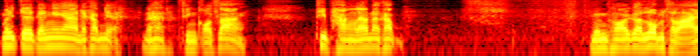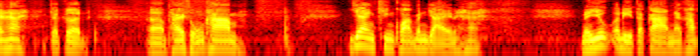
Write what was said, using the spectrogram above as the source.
ไม่ได้เจอกันง่าย ๆนะครับ เนี่ยนะฮะสิ่งก่อสร้าง ที่พังแล้วนะครับ เมืองทอยก็ล่มสลายนะฮะ จะเกิดภัยสงคราม แย่งชิงความเป็นใหญ่นะฮะ ในยุคอดีตการนะครับ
